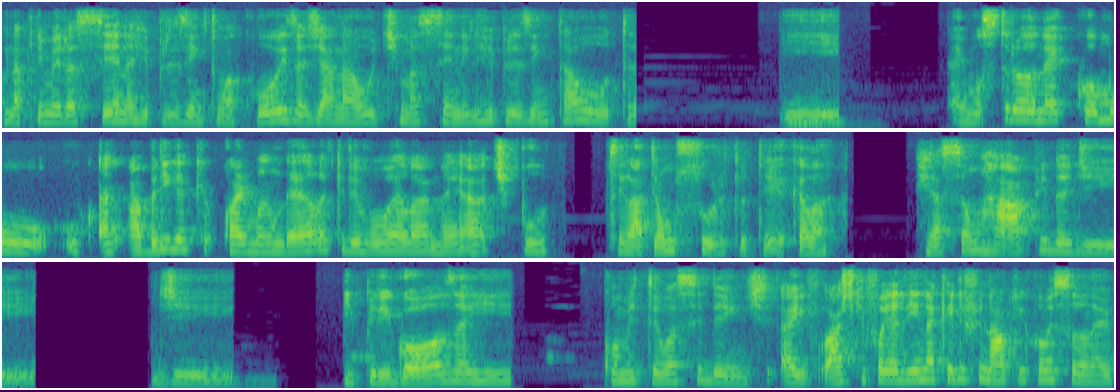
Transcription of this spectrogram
na primeira cena representa uma coisa, já na última cena ele representa outra. E aí mostrou, né, como o, a, a, briga com a irmã dela que levou ela, né, a tipo, sei lá, ter um surto, ter aquela reação rápida de de e perigosa e cometeu o acidente. Aí acho que foi ali naquele final que começou, né?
